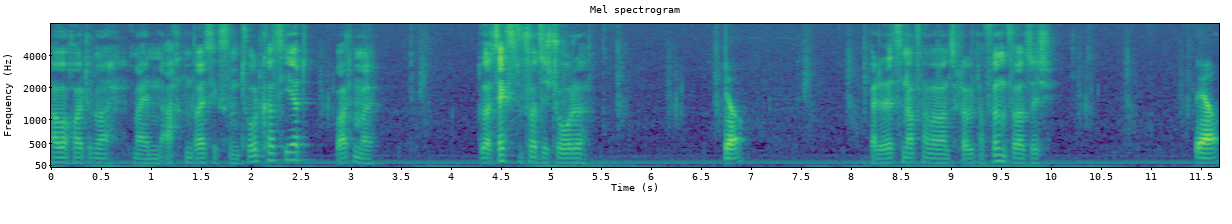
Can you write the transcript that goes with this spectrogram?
Habe auch heute mal meinen 38. Tod kassiert. Warte mal. Du hast 46 Tode. ja, Bei der letzten Aufnahme waren es glaube ich noch 45. ja.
